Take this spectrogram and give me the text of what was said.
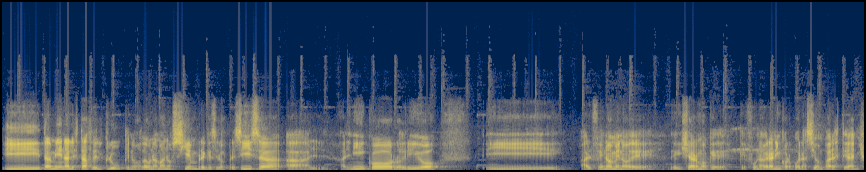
Y también al staff del club que nos da una mano siempre que se los precisa, al, Nico, Rodrigo y al fenómeno de, Guillermo que, fue una gran incorporación para este año.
